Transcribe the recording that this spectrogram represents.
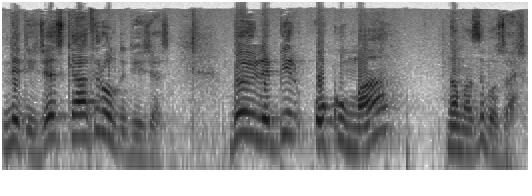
ne diyeceğiz? Kafir oldu diyeceğiz. Böyle bir okuma namazı bozar.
